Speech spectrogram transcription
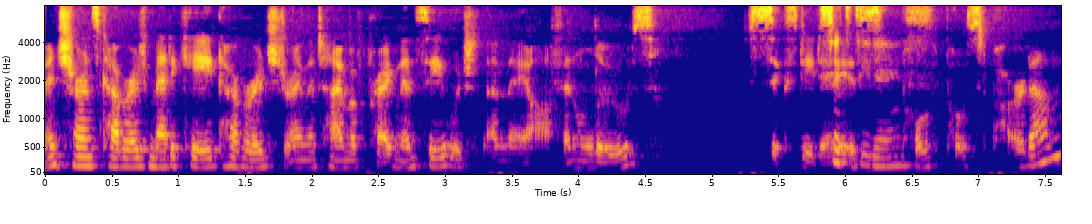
insurance coverage, Medicaid coverage during the time of pregnancy, which then they often lose 60 days, 60 days. postpartum.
